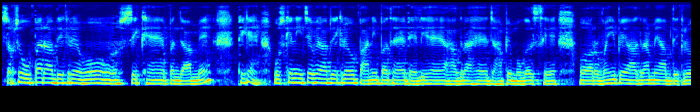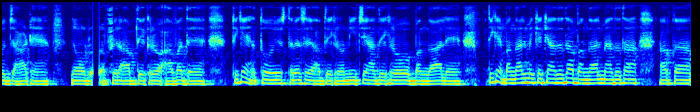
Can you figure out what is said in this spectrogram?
सबसे ऊपर आप देख रहे हो सिख हैं पंजाब में, ठीक है? उसके नीचे फिर आप देख रहे हो पानीपत है दिल्ली है, आगरा है, जहाँ पे मुगल्स थे, और वहीं पे आगरा में आप देख रहे हो जाट हैं, और फिर आप देख रहे हो अवध है, ठीक है? तो इस तरह से आप देख रहे हो। नीचे आप देख रहे हो बंगाल है, ठीक है? बंगाल में क्या क्या आता था? बंगाल में आता था आपका,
